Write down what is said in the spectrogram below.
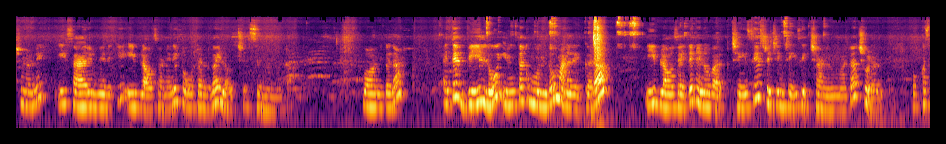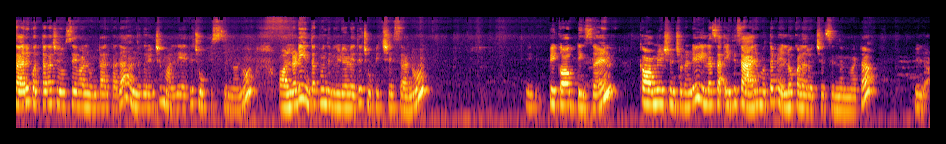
చూడండి ఈ శారీ మీదకి ఈ బ్లౌజ్ అనేది టోటల్గా ఇలా వచ్చేసింది అనమాట బాగుంది కదా? అయితే వీళ్ళు ఇంతకు ముందు మన దగ్గర ఈ బ్లౌజ్ అయితే నేను వర్క్ చేసి స్టిచ్చింగ్ చేసి ఇచ్చాను అనమాట చూడండి. ఒక్కసారి కొత్తగా చూసే వాళ్ళు ఉంటారు కదా అందు గురించి మళ్ళీ అయితే చూపిస్తున్నాను. ఆల్రెడీ ఇంతకుముందు వీడియోలో అయితే చూపించేశాను. పికాక్ డిజైన్ కాంబినేషన్ చూడండి. ఇలా ఇది శారీ మొత్తం ఎల్లో కలర్ వచ్చేసింది అనమాట ఇలా.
